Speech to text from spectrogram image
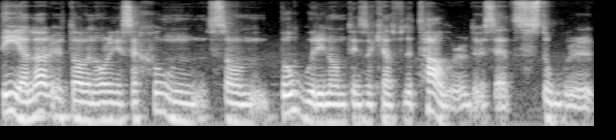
delar utav en organisation som bor i någonting som kallas för The Tower, det vill säga ett stor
